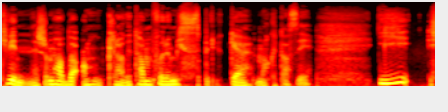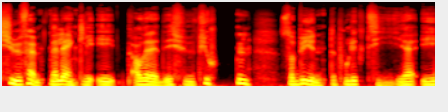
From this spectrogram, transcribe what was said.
kvinner som hadde anklaget ham for å misbruke makta si. I 2015, eller egentlig i, allerede i 2014, så begynte politiet i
